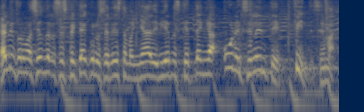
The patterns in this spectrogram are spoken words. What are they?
Es la información de los espectáculos en esta mañana de viernes, que tenga un excelente fin de semana.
